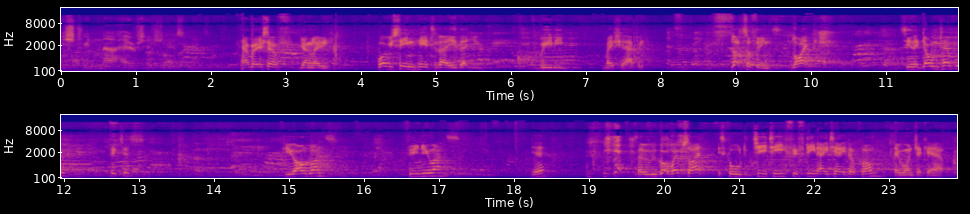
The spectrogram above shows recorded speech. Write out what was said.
history and uh, heritage, you know. How about yourself, young lady? What have you seen here today that you really makes you happy? Lots of things. Like seeing the Golden Temple pictures? A few old ones? A few new ones? Yeah? so we've got a website. It's called gt1588.com. Everyone check it out.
